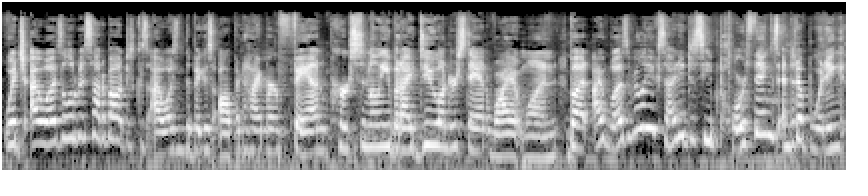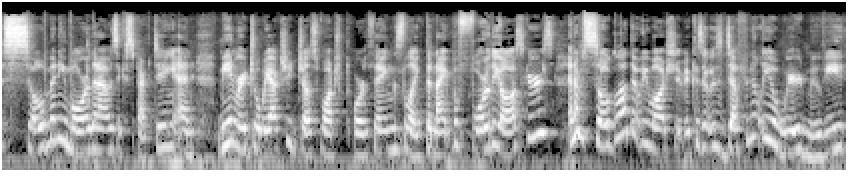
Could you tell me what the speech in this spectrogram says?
which I was a little bit sad about just because I wasn't the biggest Oppenheimer fan personally, but I do understand why it won. But I was really excited to see Poor Things ended up winning so many more than I was expecting, and me and Rachel, we actually just watched Poor Things like the night before the Oscars, and I'm so glad that we watched it because it was definitely a weird movie,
